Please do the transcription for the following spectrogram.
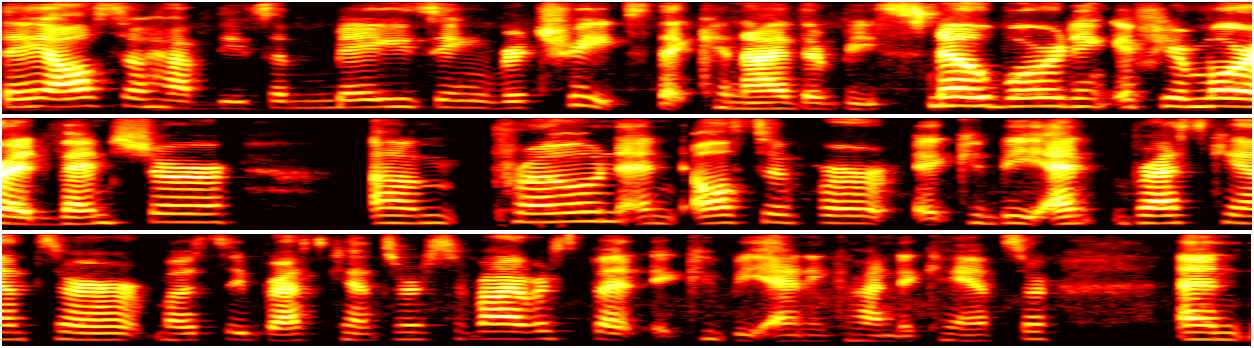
they also have these amazing retreats that can either be snowboarding if you're more adventure um, prone and also for it could be breast cancer mostly breast cancer survivors but it could be any kind of cancer. And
